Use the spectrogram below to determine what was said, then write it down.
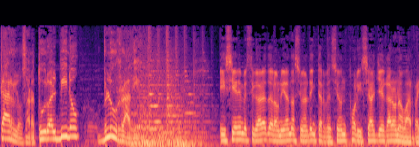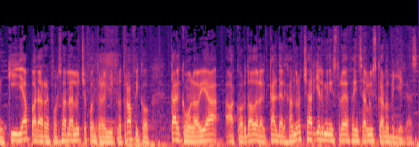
Carlos Arturo Albino, Blue Radio. Y 100 investigadores de la Unidad Nacional de Intervención Policial llegaron a Barranquilla para reforzar la lucha contra el microtráfico, tal como lo había acordado el alcalde Alejandro Char y el ministro de Defensa Luis Carlos Villegas.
